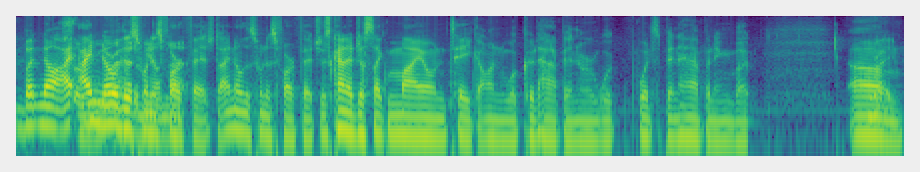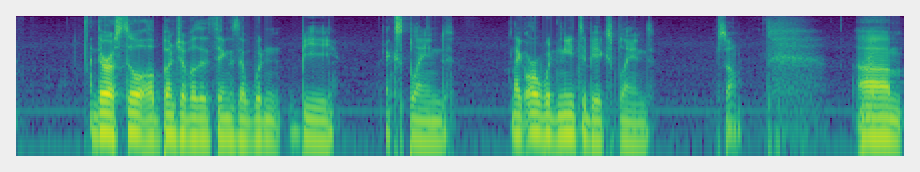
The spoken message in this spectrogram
But no, I, So I know this one is on far fetched. I know this one is far fetched. It's kind of just like my own take on what could happen or what what's been happening, but um, Right. there are still a bunch of other things that wouldn't be explained, like or would need to be explained. So, Right. um,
